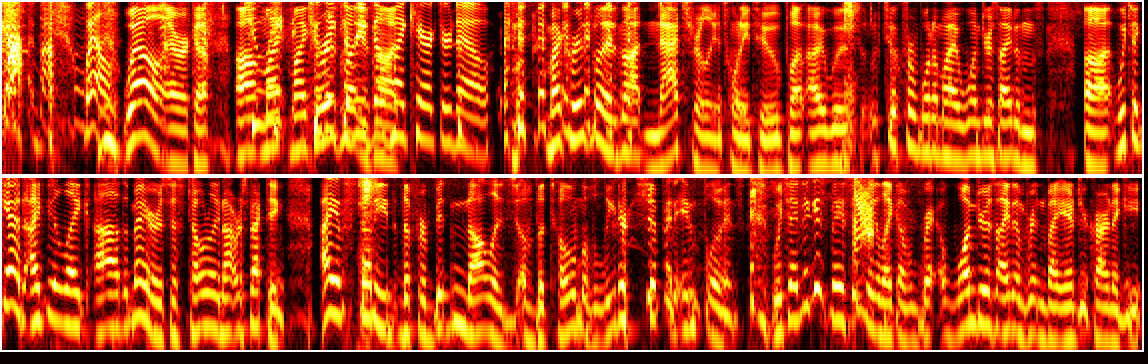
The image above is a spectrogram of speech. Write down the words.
God. Well, well, Erika, uh, too my late, my too late to rebuild not my character now. my charisma is not naturally a 22, but I was took for one of my wondrous items, uh, which again I feel like uh, the mayor is just totally not respecting. I have studied the forbidden knowledge of the tome of leadership and influence, which I think is basically like a re- wondrous item written by Andrew Carnegie,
